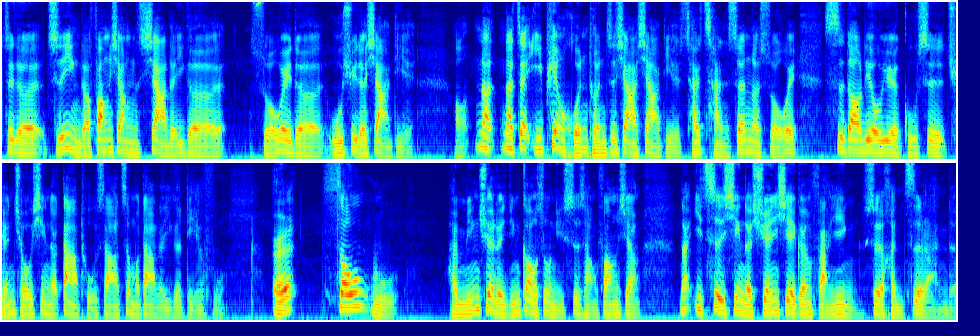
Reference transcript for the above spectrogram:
这个指引的方向下的一个所谓的无序的下跌。好，那那在一片混沌之下下跌，才产生了所谓四到六月股市全球性的大屠杀这么大的一个跌幅。而周五。很明确的已经告诉你市场方向，那一次性的宣泄跟反应是很自然的。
